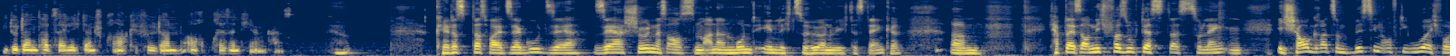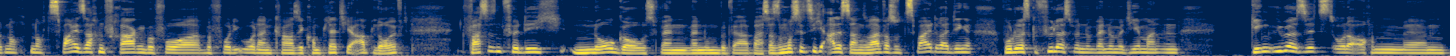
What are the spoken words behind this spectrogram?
wie du dann tatsächlich dein Sprachgefühl dann auch präsentieren kannst. Ja. Okay, das, das war jetzt sehr gut, sehr, sehr schön, das aus einem anderen Mund ähnlich zu hören, wie ich das denke. Ähm, ich habe da jetzt auch nicht versucht, das, das zu lenken. Ich schaue gerade so ein bisschen auf die Uhr. Ich wollte noch, noch zwei Sachen fragen, bevor, bevor die Uhr dann quasi komplett hier abläuft. Was sind für dich No-Gos, wenn, wenn du einen Bewerber hast? Also muss jetzt nicht alles sagen, sondern einfach so zwei, drei Dinge, wo du das Gefühl hast, wenn du, wenn du mit jemandem gegenüber sitzt oder auch im, ähm,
